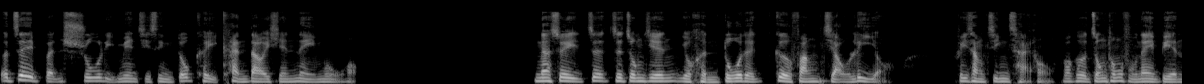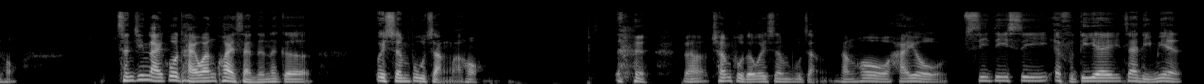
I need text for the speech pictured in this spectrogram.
而这本书里面，其实你都可以看到一些内幕哦。那所以这这中间有很多的各方角力哦，非常精彩哦。包括总统府那边哦，曾经来过台湾快闪的那个卫生部长嘛，吼。然后，川普的卫生部长，然后还有 CDC、FDA 在里面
